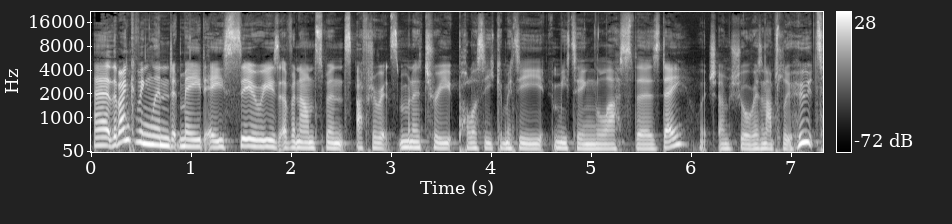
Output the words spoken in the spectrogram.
Uh, the Bank of England made a series of announcements after its Monetary Policy Committee meeting last Thursday, which I'm sure is an absolute hoot.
